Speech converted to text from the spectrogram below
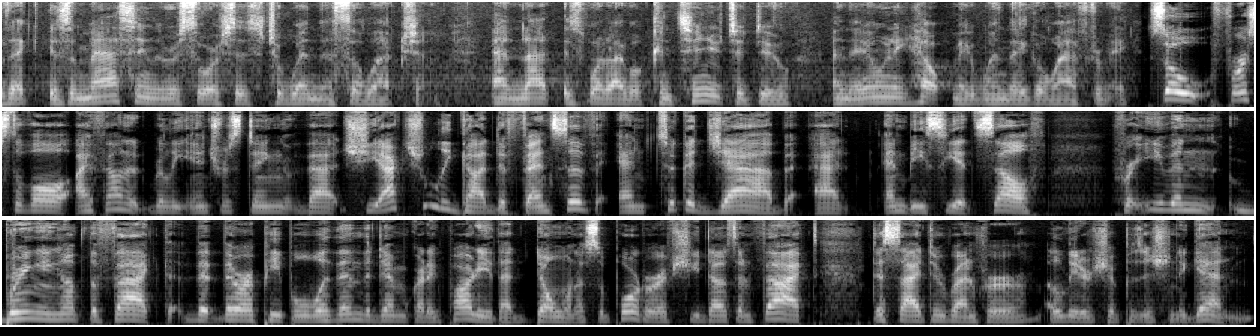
that is amassing the resources to win this election. And that is what I will continue to do. And they only help me when they go after me. So, first of all, I found it really interesting that she actually got defensive and took a jab at NBC itself for even bringing up the fact that there are people within the Democratic Party that don't want to support her if she does, in fact, decide to run for a leadership position again.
